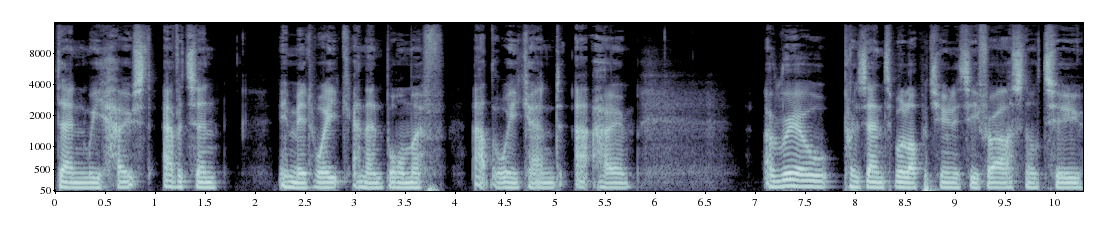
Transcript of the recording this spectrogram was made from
Then we host Everton in midweek and then Bournemouth at the weekend at home. A real presentable opportunity for Arsenal to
